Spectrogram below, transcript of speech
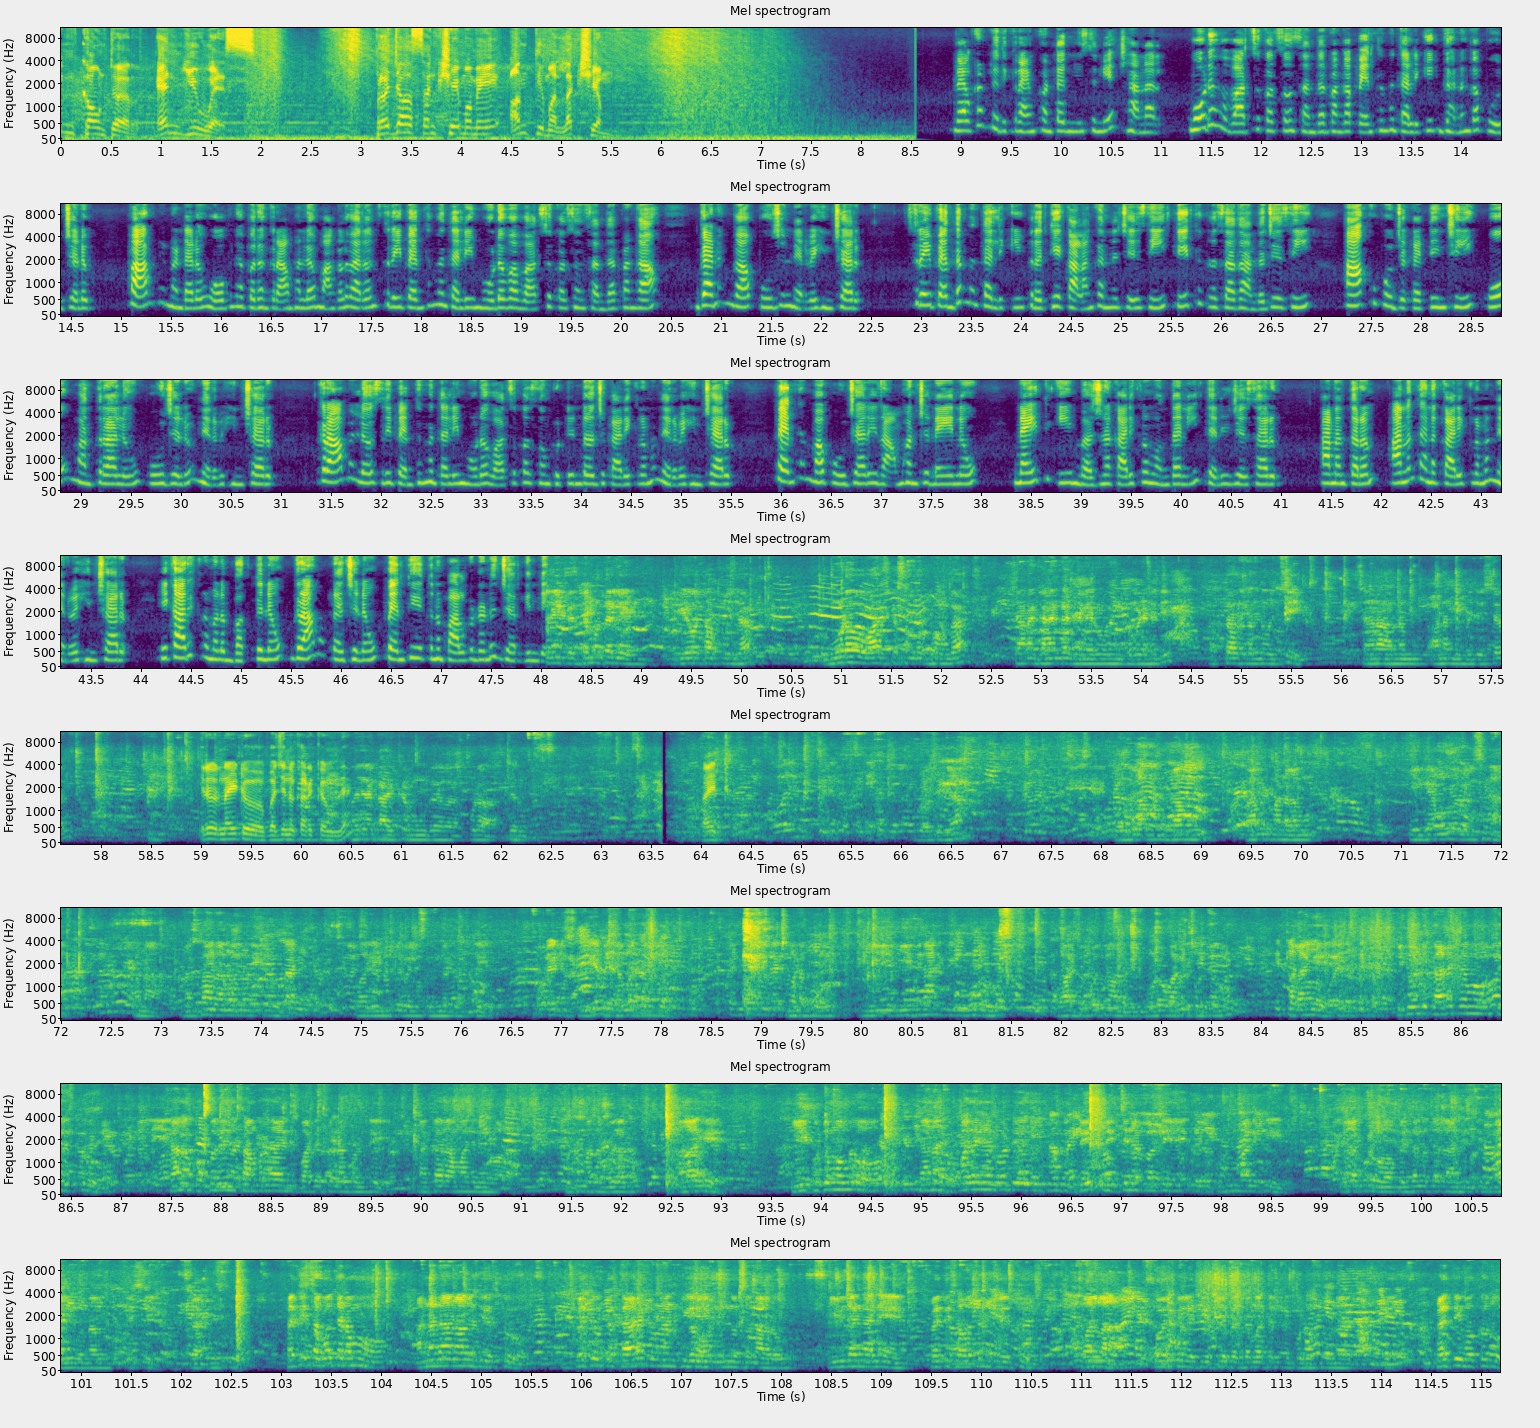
Encounter NUS ప్రజా సంక్షేమమే అంతిమ లక్ష్యం. Welcome to the crime counter news India channel మూడవ వార్షికోత్సవం సందర్భంగా పెద్దమ్మ తల్లికి ఘనంగా పూజలు. పార్వతి మండలం ఓబులాపురం గ్రామంలో మంగళవారం శ్రీ పెద్దమ్మ తల్లి మూడవ వార్షికోత్సవం సందర్భంగా ఘనంగా పూజలు నిర్వహించారు. శ్రీ పెద్దమ్మ తల్లికి ప్రత్యేక అలంకరణ చేసి తీర్థప్రసాదం అందజేసి ఆకు పూజ కట్టించి ఓం మంత్రాలు పూజలు నిర్వహించారు. గ్రామంలో శ్రీ పెద్దమ్మ తల్లి మూడో వార్షికోత్సవం పుట్టినరోజు కార్యక్రమం నిర్వహించారు. పెద్దమ్మ పూజారి రామాంజనేయులు ఈ భజన కార్యక్రమం ఉందని తెలియజేశారు. అనంతరం అనంతన కార్యక్రమం నిర్వహించారు. ఈ కార్యక్రమంలో భక్తులు గ్రామ ప్రజలు పెద్ద ఎత్తున పాల్గొనడం జరిగింది. మూడవ వార్షిక సందర్భంగా చాలా ఘనంగా నిర్వహించబడినది భక్తాదులందరూ వచ్చి చాలా ఆనందం ఆనందింపజేశారు. ఈరోజు నైట్ భజన కార్యక్రమం ఉంది. భజన కార్యక్రమం కూడా జరుగుతుంది. రైట్. గ్రామం మండలము ఈ గ్రామంలో వెలిసిన మన నక్కారామయ్య వారి ఇంట్లో వెలిసి ఉన్నటువంటి మనకు ఈ ఈ దినానికి మూడు వార్షికోత్సవం మూడో వార్షికోత్సవం అలాగే ఇటువంటి కార్యక్రమం చేస్తూ చాలా గొప్పదైన సాంప్రదాయాన్ని పాటిస్తున్నటువంటి నక్కారామాంజనేయ వాళ్ళ కుటుంబ సభ్యులకు అలాగే ఈ కుటుంబంలో చాలా గొప్పదైనటువంటి ఇటువంటి ప్లేస్ని ఇచ్చినటువంటి వీళ్ళ కుటుంబానికి ఎల్లప్పుడూ పెద్దమ్మ తల్లి అందించి కలిగి ఉన్నారని చెప్పేసి ప్రార్థిస్తూ ప్రతి సంవత్సరము అన్నదానాలు చేస్తూ ప్రతి ఒక్క కార్యక్రమానికి ముందుంటున్నారు. ఈ విధంగానే ప్రతి సంవత్సరం చేస్తూ వాళ్ళ కోరికలు తీర్చే పెద్ద తల్లిని కొడుతున్నారు కాబట్టి ప్రతి ఒక్కరూ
